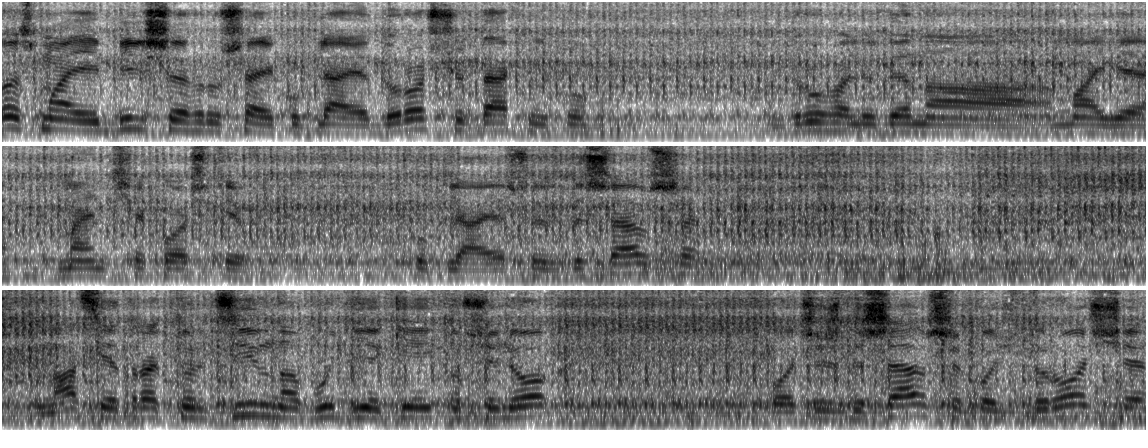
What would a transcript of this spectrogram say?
Хтось має більше грошей, купляє дорожчу техніку, друга людина має менше коштів, купляє щось дешевше. У нас є тракторців на будь-який кошельок. Хочеш дешевше, хочеш дорожче.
